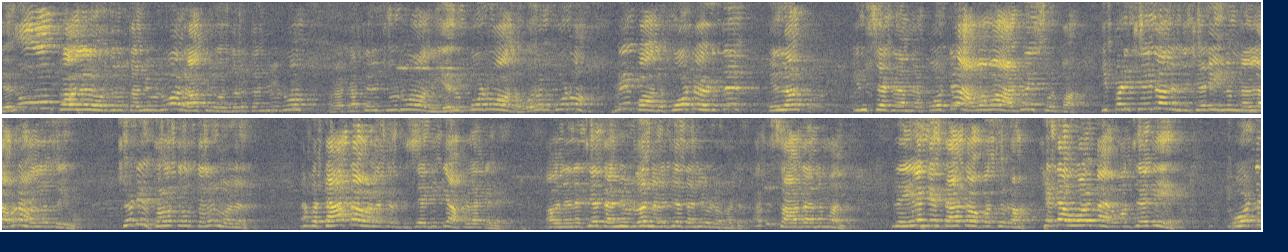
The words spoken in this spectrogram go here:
தினம் காலையில் ஒரு தடவை தண்ணி விடுவோம் ராத்திரி ஒரு தடவை தண்ணி விடுவோம். அதை கத்தரிச்சு விடுவோம் அதை எரு போடுவோம் அதை உரம் போடுவான் அப்படியே இப்போ அதை ஃபோட்டோ எடுத்து எல்லாரும் இன்ஸ்டாகிராமில் போட்டு அவன் அட்வைஸ் கொடுப்பான் இப்படி செய்தால் இந்த செடி இன்னும் நல்லா அவனும் அதெல்லாம் செய்வோம். செடி தலை தலை வளருது. நம்ம தாத்தா வளர்க்குறது செடிக்கு அப்படிலாம் கிடையாது. அவன் நினைச்சா தண்ணி விடுவார் நினைச்சா தண்ணி விட மாட்டார் அது சாதாரணமாக இருக்கு இந்த இளைஞர் தாத்தாவை பார்த்து சொல்லுவான் கேட்டால் ஓடினார் உன் செடி? ஓட்டு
